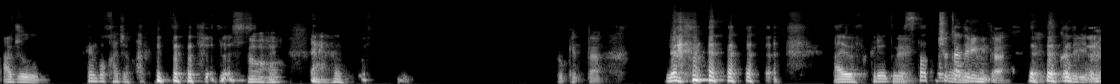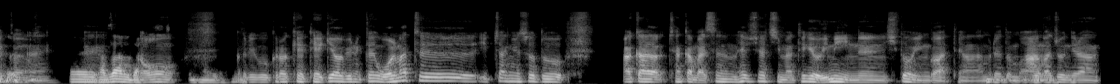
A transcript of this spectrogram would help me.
아주 행복하죠. 어, 좋겠다. 네. 아유, 그래도 네. 스타트 축하드립니다. 네, 축하드립니다. 네. 네, 네. 감사합니다. 너무 감사합니다. 네. 그리고 그렇게 대기업이니까 월마트 입장에서도 아까 잠깐 말씀해 주셨지만 되게 의미 있는 시도인 것 같아요. 아무래도 뭐 음, 네. 아마존이랑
